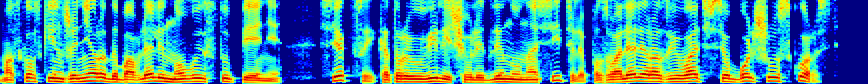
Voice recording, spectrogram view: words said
московские инженеры добавляли новые ступени. Секции, которые увеличивали длину носителя, позволяли развивать все большую скорость,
